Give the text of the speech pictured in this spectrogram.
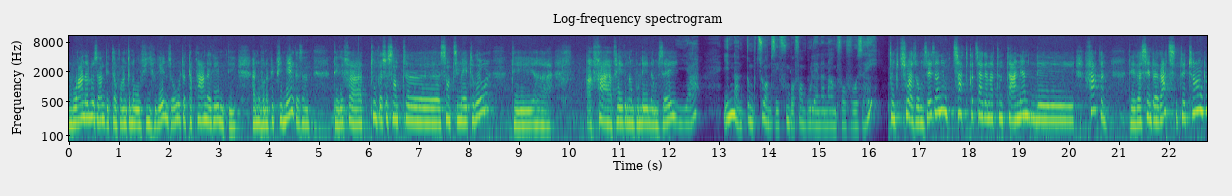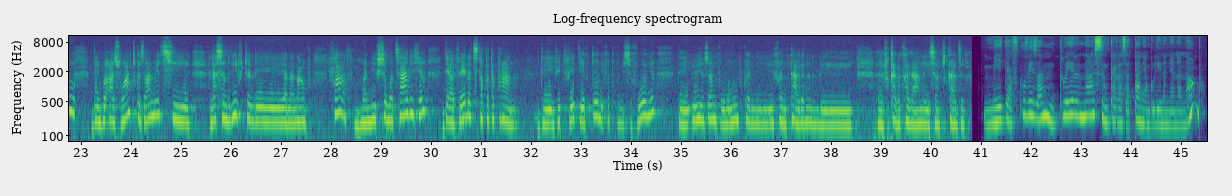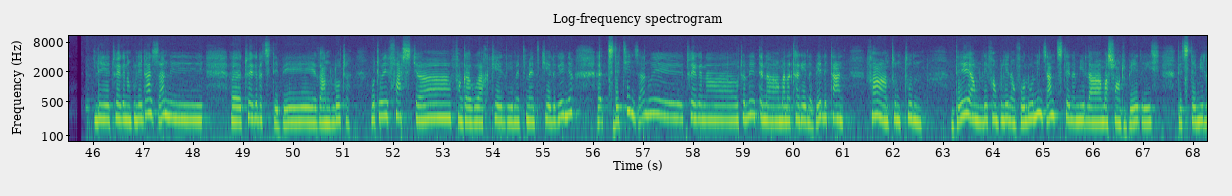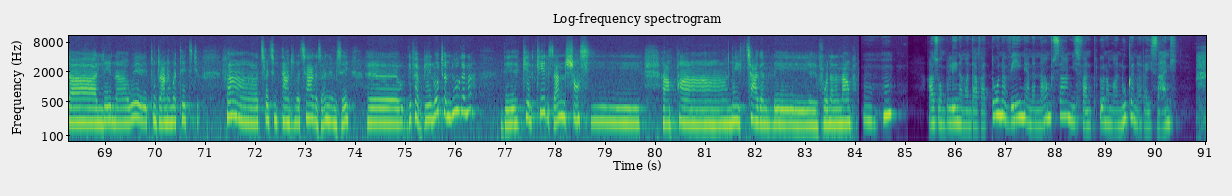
loana aloha izany ilay tavoahangy na eau vive ireny izao ohatra tapahana ireny dia anaovana pepinière izany dia rehefa tonga soixante centimètres eo dia averina ambolena amin'izay. Iah, Inona ny tombontsoa amin'izay fomba famboly ananambo vaovao izay? Tombontsoa azo amin'izay izany eo, mitsatoka tsara anatin'ny tany any ilay fakany, dia raha sendra ratsy ny toetr'andro dia mba azo antoka izany hoe tsy lasan'ny rivotra ilay ananambo, fa maniry soamantsara izy dia avela tsy tapatapahana, dia vetivety herintaona efa tokony misy voany, dia eo izany vao manomboka ny fanitarana an'ilay fikarakarana izan-tsokajiny. Mety avokoa ve izany ny toerana sy ny karazan-tany hambolena ny ananambo? Ny toerana hambolena azy izany toerana tsy dia be rano loatra, ohatra hoe fasika fangaro rary kely maintimainty kely ireny, tsy dia tiany izany hoe toerana ohatran'ny hoe tena manankarena be ilay tany fa antonontonony. Dia amin'ilay fambolena voalohany iny izany tsy tena mila masoandro be ilay izy, dia tsy dia mila lena hoe tondrahana matetika fa tsy maintsy mitandrina tsara izany amin'izay. Rehefa be loatra ny orana dia kelikely izany ny chance hampaniry tsara an'ilay voan'ananambo. Azo ambolena mandava-taona ve ny ananambo sa misy vanim-potoana manokana raha izany?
